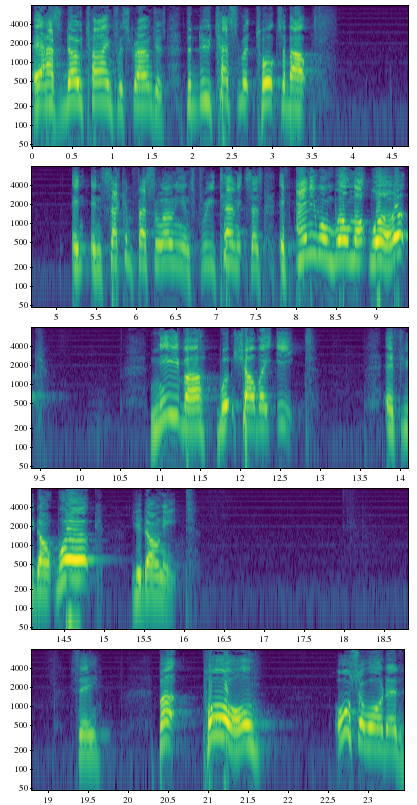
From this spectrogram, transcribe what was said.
It has no time for scroungers. The New Testament talks about in, in 2 Thessalonians 3.10 it says, If anyone will not work, neither shall they eat. If you don't work, you don't eat. See? But Paul also ordered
